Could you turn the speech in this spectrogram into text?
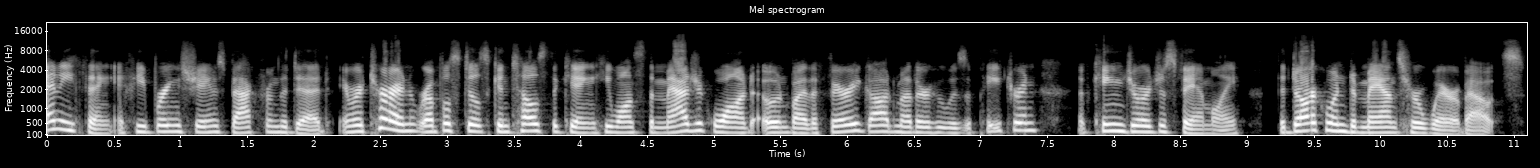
anything if he brings James back from the dead. In return, Rumpelstiltskin tells the king he wants the magic wand owned by the fairy godmother who is a patron of King George's family. The Dark One demands her whereabouts.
